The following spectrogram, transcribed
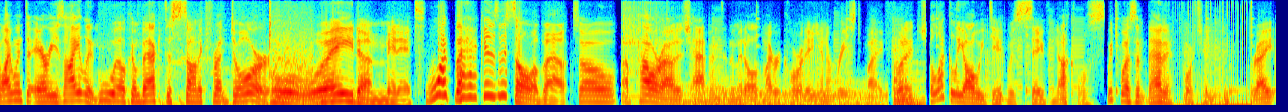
So I went to Ares Island. Welcome back to Sonic Front Door. Wait a minute. What the heck is this all about? So, a power outage happened in the middle of my recording and erased my footage. But luckily all we did was save Knuckles, which wasn't that important, right?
